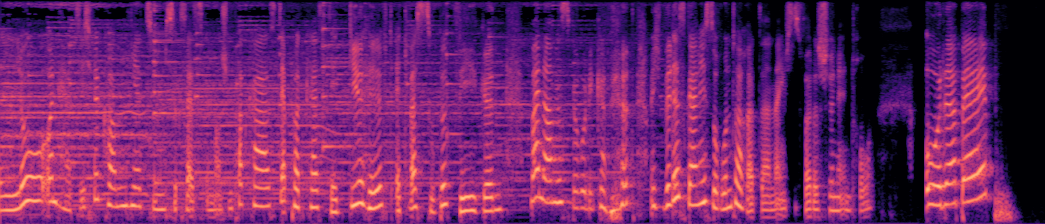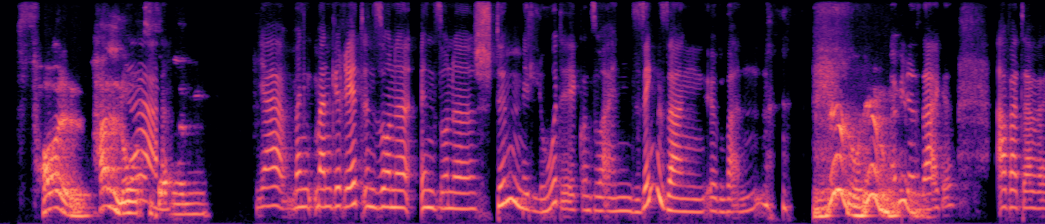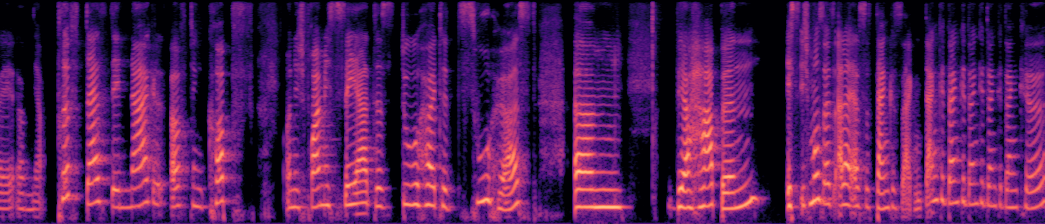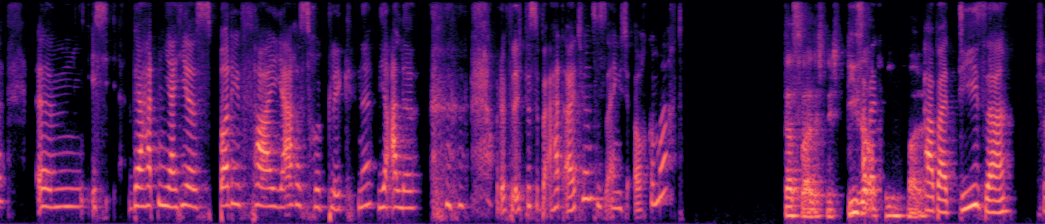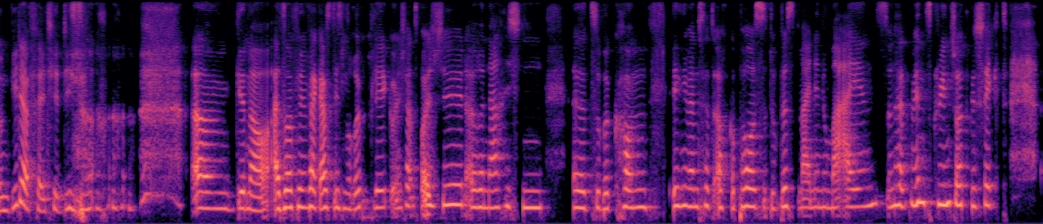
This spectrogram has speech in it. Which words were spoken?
Hallo und herzlich willkommen hier zum Success Emotion Podcast, der Podcast, der dir hilft, etwas zu bewegen. Mein Name ist Veronika Wirth und ich will das gar nicht so runterrattern. Eigentlich ist das voll das schöne Intro. Oder, Babe? Voll. Hallo Ja. zusammen. Ja, man, man gerät in so eine, in so eine Stimmmelodik und so einen Singsang irgendwann. mal wieder sage. Aber dabei ähm, ja, trifft das den Nagel auf den Kopf. Und ich freue mich sehr, dass du heute zuhörst. Ähm, wir haben, ich, ich muss als allererstes Danke sagen. Danke, danke, danke, danke, danke. Ähm, ich, wir hatten ja hier Spotify-Jahresrückblick, ne? Wir alle. Oder vielleicht bist du bei, hat iTunes das eigentlich auch gemacht? Das weiß ich nicht. Dieser Aber auf jeden Fall. Aber dieser, schon wieder fällt hier dieser. ähm, genau, also auf jeden Fall gab es diesen Rückblick und ich fand es voll schön, eure Nachrichten äh, zu bekommen. Irgendjemand hat auch gepostet, du bist meine Nummer eins und hat mir einen Screenshot geschickt,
